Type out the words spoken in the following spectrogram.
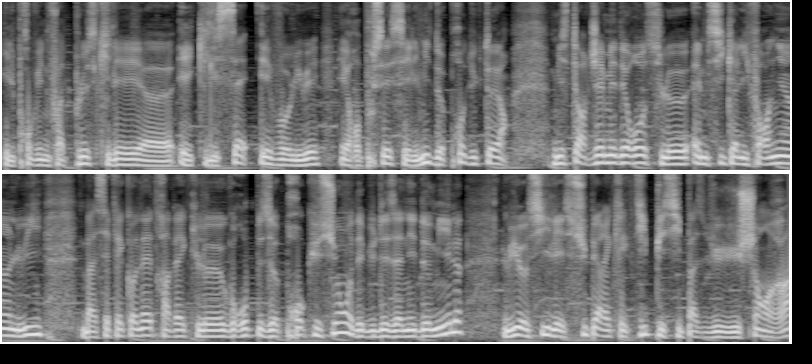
il prouve une fois de plus qu'il est euh, et qu'il sait évoluer et repousser ses limites de producteur. Mr. J. Medeiros, le MC californien, lui, bah, s'est fait connaître avec le groupe The Procution au début des années 2000. Lui aussi, il est super éclectique puisqu'il passe du chant rap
